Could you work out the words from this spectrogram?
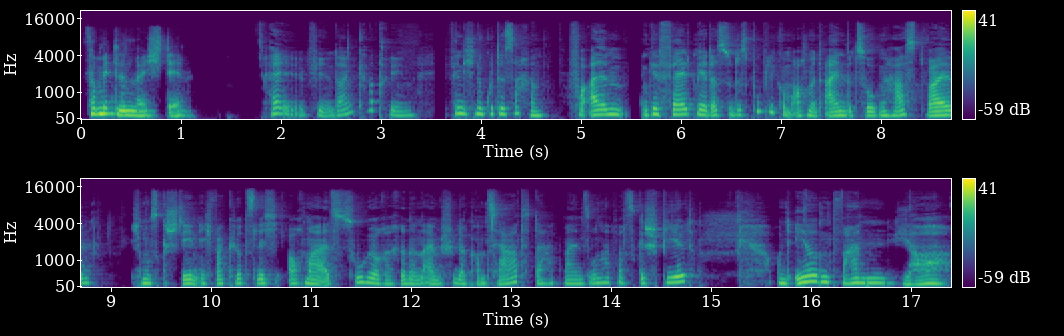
vermitteln möchte. Hey, vielen Dank, Katrin. Finde ich eine gute Sache. Vor allem gefällt mir, dass du das Publikum auch mit einbezogen hast, weil ich muss gestehen, ich war kürzlich auch mal als Zuhörerin in einem Schülerkonzert. Da hat mein Sohn hat was gespielt. Und irgendwann, ja,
